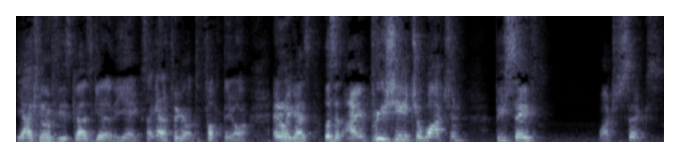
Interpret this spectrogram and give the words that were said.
yeah, I can't wait for these guys to get out of the eggs. I got to figure out what the fuck they are. Anyway, guys, listen, I appreciate you watching. Be safe. Watch your six.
